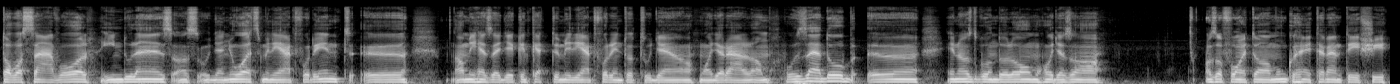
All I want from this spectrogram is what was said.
tavaszával indul ez, az ugye 8 milliárd forint, amihez egyébként 2 milliárd forintot ugye a magyar állam hozzádob. Én azt gondolom, hogy az a az a fajta munkahelyteremtési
